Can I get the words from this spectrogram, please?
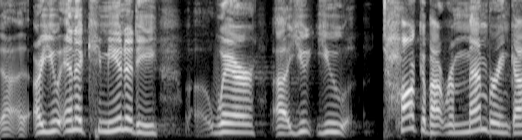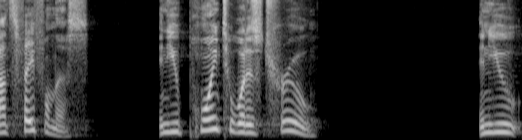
Uh, are you in a community where uh, you, you talk about remembering God's faithfulness and you point to what is true and you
